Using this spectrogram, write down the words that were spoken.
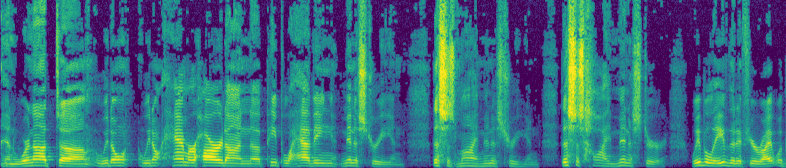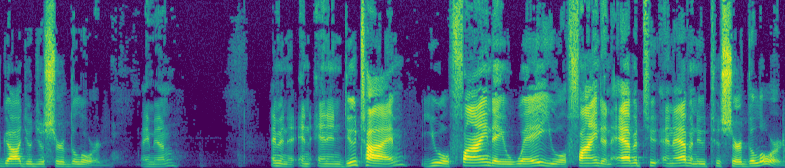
And we're not, uh, we, don't, we don't hammer hard on uh, people having ministry and this is my ministry and this is how I minister we believe that if you're right with God, you'll just serve the Lord. Amen. Amen. And, and in due time, you will find a way, you will find an avenue, an avenue to serve the Lord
